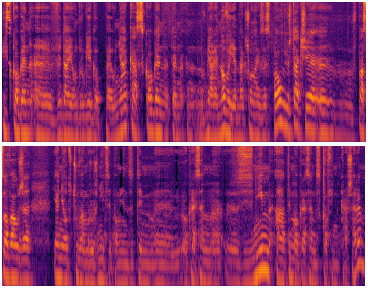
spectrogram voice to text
i Skogen wydają drugiego pełniaka. Skogen, ten no, w miarę nowy jednak członek zespołu, już tak się wpasował, że ja nie odczuwam różnicy pomiędzy tym e, okresem e, z nim, a tym okresem z Coffin Crusherem.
